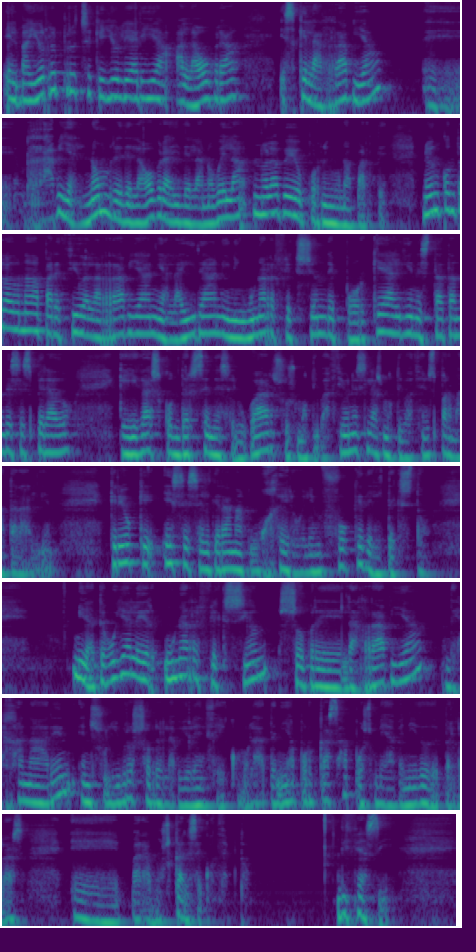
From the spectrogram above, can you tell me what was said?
El mayor reproche que yo le haría a la obra es que la rabia eh, rabia el nombre de la obra y de la novela, no la veo por ninguna parte. No he encontrado nada parecido a la rabia, ni a la ira, ni ninguna reflexión de por qué alguien está tan desesperado que llega a esconderse en ese lugar, sus motivaciones y las motivaciones para matar a alguien. Creo que ese es el gran agujero, el enfoque del texto. Mira, te voy a leer una reflexión sobre la rabia de Hannah Arendt en su libro sobre la violencia y como la tenía por casa, pues me ha venido de perlas eh, para buscar ese concepto. Dice así,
